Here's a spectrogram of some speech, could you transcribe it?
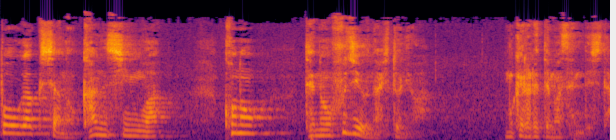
法学者の関心はこの手の不自由な人には向けられてませんでした。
